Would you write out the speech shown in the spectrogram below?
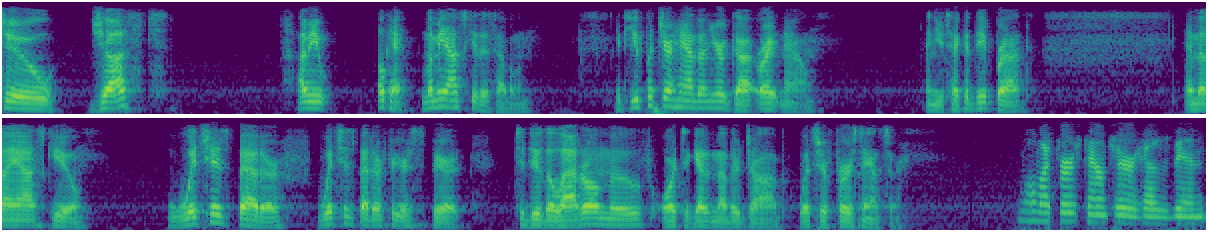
to just, I mean, okay, let me ask you this, Evelyn. If you put your hand on your gut right now and you take a deep breath, and then I ask you, which is better, which is better for your spirit, to do the lateral move or to get another job? What's your first answer? Well, my first answer has been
